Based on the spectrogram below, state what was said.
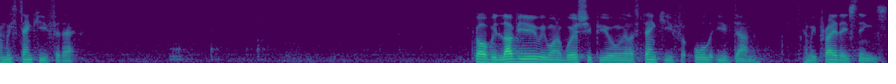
And we thank you for that. God, we love you. We want to worship you. And we want to thank you for all that you've done. And we pray these things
